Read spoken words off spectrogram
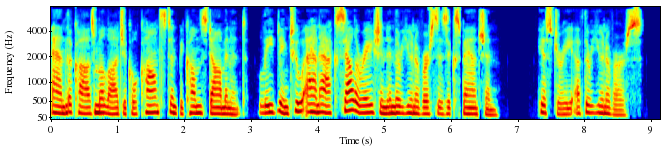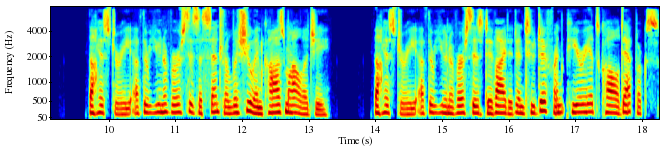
and the cosmological constant becomes dominant, leading to an acceleration in the universe's expansion. History of the Universe The history of the universe is a central issue in cosmology. The history of the universe is divided into different periods called epochs,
